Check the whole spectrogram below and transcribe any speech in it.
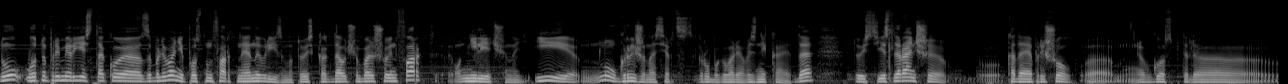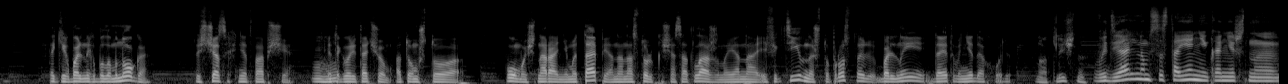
Ну, вот, например, есть такое заболевание постинфарктная аневризма, то есть когда очень большой инфаркт, он нелеченный, и, ну, грыжа на сердце, грубо говоря, возникает, да. То есть если раньше, э, когда я пришел э, в госпиталь, э, таких больных было много, то сейчас их нет вообще. мгм. Это говорит о чем? О том, что помощь на раннем этапе, она настолько сейчас отлажена и она эффективна, что просто больные до этого не доходят. Ну, отлично. В идеальном состоянии, конечно,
